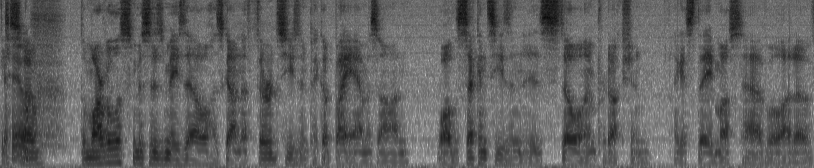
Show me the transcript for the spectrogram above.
too. so. The Marvelous Mrs. Maisel has gotten a third season pickup by Amazon, while the second season is still in production. I guess they must have a lot of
